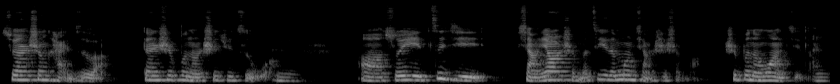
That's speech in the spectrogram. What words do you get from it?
虽然生孩子了，但是不能失去自我。嗯，啊，所以自己想要什么，自己的梦想是什么，是不能忘记的。嗯，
